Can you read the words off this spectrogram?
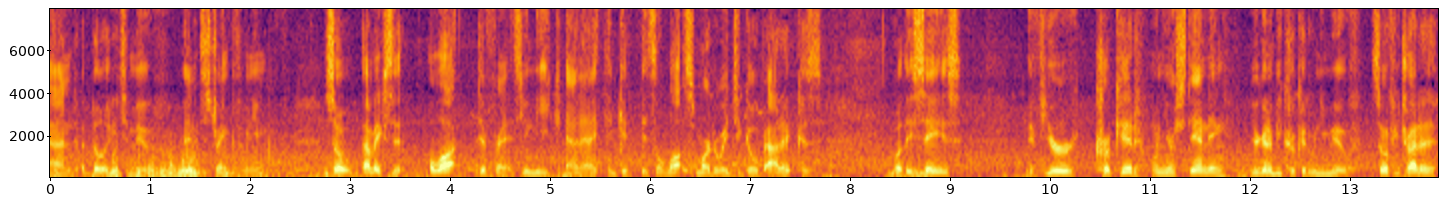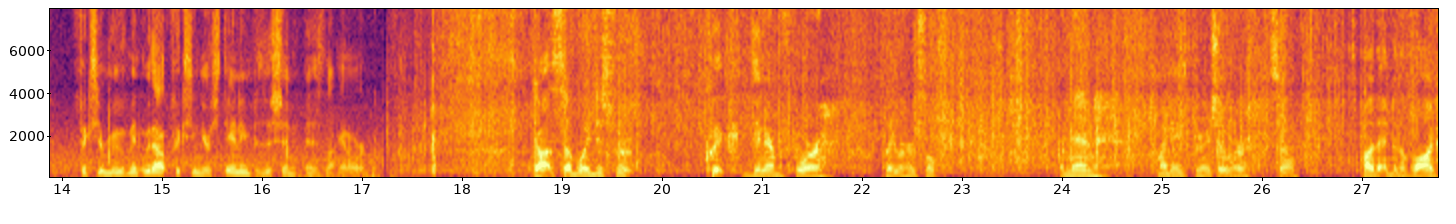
and ability to move and strength when you move. So that makes it a lot different. It's unique, and I think it is a lot smarter way to go about it because what they say is if you're crooked when you're standing, you're going to be crooked when you move. So if you try to fix your movement without fixing your standing position, it's not going to work. Got Subway just for quick dinner before play rehearsal. And then my day's pretty much over, so it's probably the end of the vlog.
